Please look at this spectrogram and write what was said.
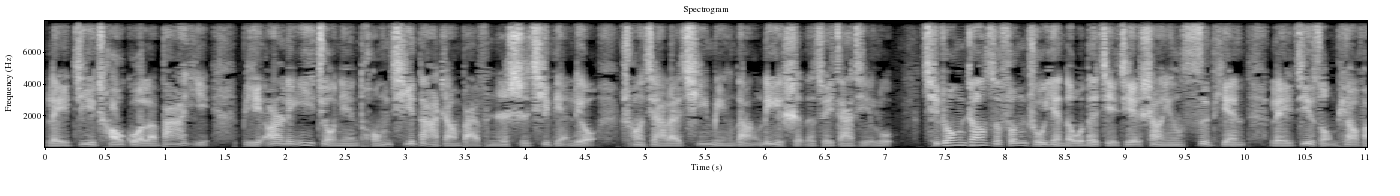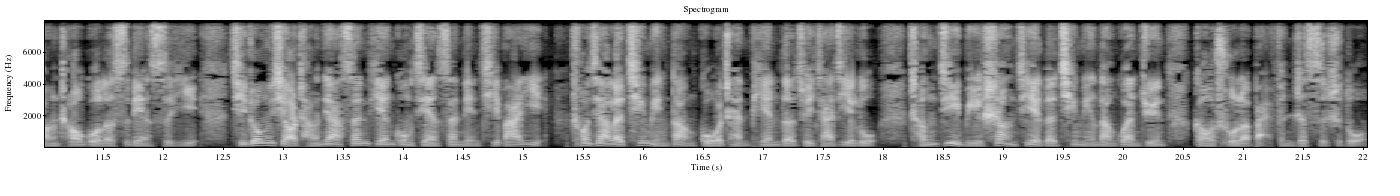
累计超过了八亿，比二零一九年同期大涨百分之十七点六，创下了清明档历史的最佳纪录。其中，张子枫主演的《我的姐姐》上映四天，累计总票房超过了四点四亿，其中小长假三天贡献三点七八亿，创下了清明档国产片的最佳纪录，成绩比上届的清明档冠军高出了百分之四。多，《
